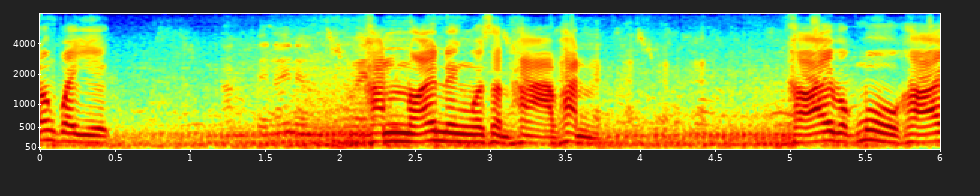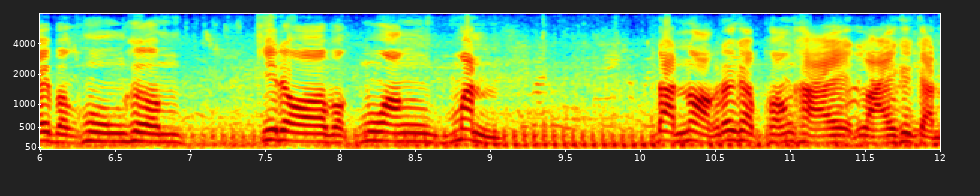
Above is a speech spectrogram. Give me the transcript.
ลงไปอีกเป็นน้อยหนึ่งพันน้อยหนึ่งว่าสันหาพัน ขายบักหมู่ขายบักฮงเฮิมกีดอบักม่วงมั่น ด้านนอกด้วยครับของขายหลายคือกัน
